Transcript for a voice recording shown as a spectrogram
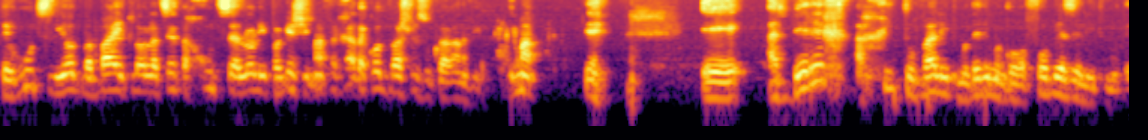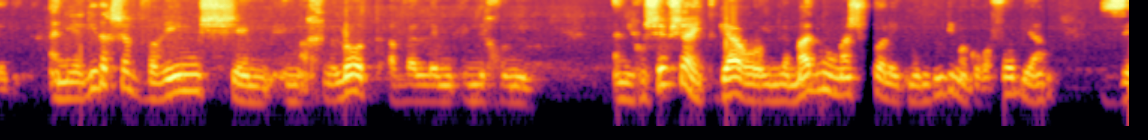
תירוץ להיות בבית, לא לצאת החוצה, לא להיפגש עם אף אחד, הכל דבש וסוכר ענבים, נגמר. כן. אה, הדרך הכי טובה להתמודד עם אגורפוביה זה להתמודד. אני אגיד עכשיו דברים שהם הכללות, אבל הם, הם נכונים. אני חושב שהאתגר, או אם למדנו משהו על ההתמודדות עם אגורפוביה, זה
